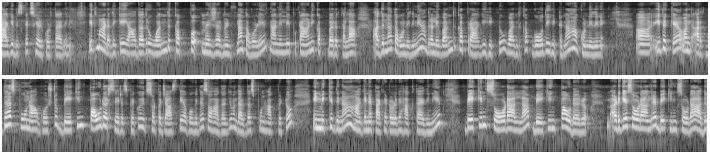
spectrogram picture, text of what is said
ರಾಗಿ ಬಿಸ್ಕೆಟ್ಸ್ ಹೇಳ್ಕೊಡ್ತಾ ಇದ್ದೀನಿ. ಇದು ಮಾಡೋದಕ್ಕೆ ಯಾವುದಾದ್ರೂ ಒಂದು ಕಪ್ ಮೆಷರ್ಮೆಂಟ್ನ ತಗೊಳ್ಳಿ. ನಾನಿಲ್ಲಿ ಪುಟಾಣಿ ಕಪ್ ಬರುತ್ತಲ್ಲ, ಅದನ್ನು ತಗೊಂಡಿದ್ದೀನಿ. ಅದರಲ್ಲಿ ಒಂದು ಕಪ್ ರಾಗಿ ಹಿಟ್ಟು ಒಂದು ಕಪ್ ಗೋಧಿ ಹಿಟ್ಟನ್ನು ಹಾಕ್ಕೊಂಡಿದ್ದೀನಿ ಇದಕ್ಕೆ ಒಂದು ಅರ್ಧ ಸ್ಪೂನ್ ಆಗುವಷ್ಟು ಬೇಕಿಂಗ್ ಪೌಡರ್ ಸೇರಿಸಬೇಕು. ಇದು ಸ್ವಲ್ಪ ಜಾಸ್ತಿ ಆಗೋಗಿದೆ, ಸೊ ಹಾಗಾಗಿ ಒಂದು ಅರ್ಧ ಸ್ಪೂನ್ ಹಾಕಿಬಿಟ್ಟು ಇನ್ನು ಮಿಕ್ಕಿದ್ದನ್ನ ಹಾಗೆಯೇ ಪ್ಯಾಕೆಟ್ ಒಳಗೆ ಹಾಕ್ತಾ ಇದ್ದೀನಿ. ಬೇಕಿಂಗ್ ಸೋಡಾ ಅಲ್ಲ, ಬೇಕಿಂಗ್ ಪೌಡರು. ಅಡುಗೆ ಸೋಡಾ ಅಂದರೆ ಬೇಕಿಂಗ್ ಸೋಡಾ, ಅದು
